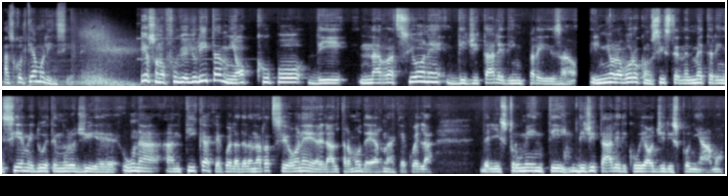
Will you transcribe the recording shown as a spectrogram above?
Ascoltiamoli insieme. Io sono Fulvio Iulita, mi occupo di narrazione digitale d'impresa. Il mio lavoro consiste nel mettere insieme due tecnologie, una antica che è quella della narrazione e l'altra moderna che è quella degli strumenti digitali di cui oggi disponiamo.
